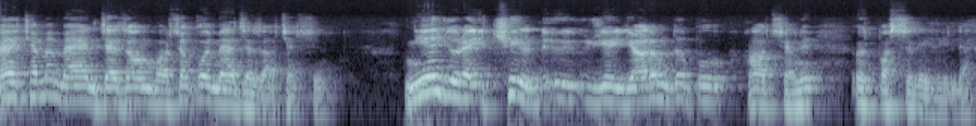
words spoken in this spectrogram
Məhkəmə mənim cəzam varsa qoy mənə cəza kəssin. Niyə görə 2 il e, yarımdır bu hadisəni örtbasır eləyirlər?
